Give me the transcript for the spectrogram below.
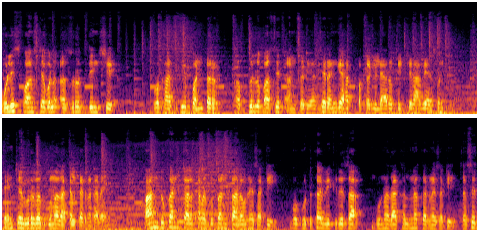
पोलीस कॉन्स्टेबल अझरुद्दीन शेख व खाजगी पंटर अब्दुल बासित अन्सरी असे रंगे हात पकडलेल्या आरोपींची नावे असून त्यांच्या विरोधात गुन्हा दाखल करण्यात आला आहे. पान दुकान चालकाला दुकान चालवण्यासाठी व गुटखा विक्रीचा गुन्हा दाखल न करण्यासाठी तसेच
